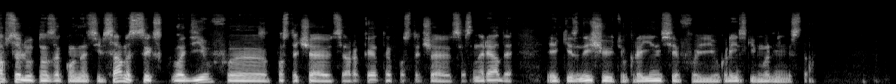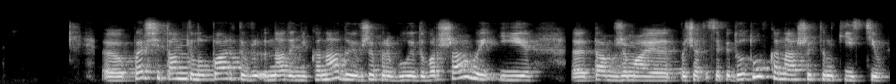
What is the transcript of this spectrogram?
Абсолютно законна ціль. Саме з цих складів е, постачаються ракети, постачаються снаряди, які знищують українців і українські мирні міста. Е, Перші танки Леопарди надані Канадою вже прибули до Варшави, і е, там вже має початися підготовка наших танкістів.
